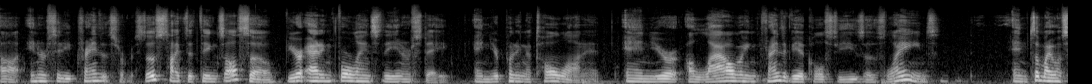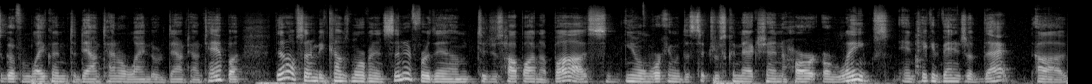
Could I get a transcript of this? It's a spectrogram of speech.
uh, intercity transit service, those types of things also, if you're adding four lanes to the interstate and you're putting a toll on it and you're allowing transit vehicles to use those lanes, and somebody wants to go from Lakeland to downtown Orlando to downtown Tampa, then all of a sudden it becomes more of an incentive for them to just hop on a bus, you know, working with the Citrus Connection, HART, or Lynx, and take advantage of that uh,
